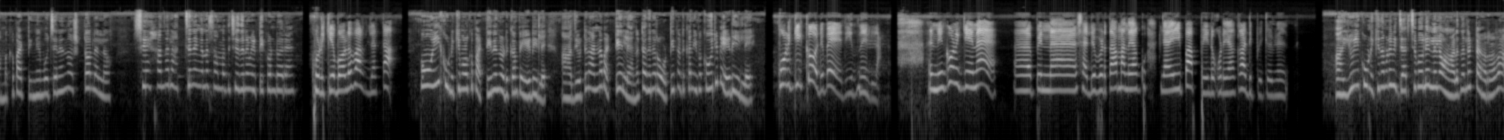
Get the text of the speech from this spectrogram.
അമ്മയ്ക്ക് പട്ടിനെയും പൂച്ചനെയൊന്നും ഇഷ്ടമല്ലല്ലോ. ശേ എന്നാൽ അച്ഛൻ എങ്ങനെ സമ്മതിച്ചു ഇതിനെ വീട്ടിൽ കൊണ്ടുവരാൻ കുടിക്കുമ്പോൾ പറഞ്ഞട്ടാ. ഓ ഈ കുണിക്കുമോൾക്ക് പട്ടീനെ എടുക്കാൻ പേടിയില്ലേ? ആദ്യമായിട്ട് കാണുന്ന പട്ടിയല്ലേ? എന്നിട്ട് അതിനെ റോട്ടിൽ നിന്ന് എടുക്കാൻ ഇവക്ക് ഒരു പേടിയില്ലേ? ഒരു പേടിയൊന്നുമില്ല. പിന്നെ ശല്യപ്പെടുത്താൻ വന്ന ഞാൻ ഈ പപ്പീന്റെ കൂടെ ഞാൻ കടിപ്പിക്കുന്നു. അയ്യോ ഈ കുണിക്ക് നമ്മൾ വിചാരിച്ച പോലെ ഇല്ലല്ലോ ആൾ നല്ല ടെററാ.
